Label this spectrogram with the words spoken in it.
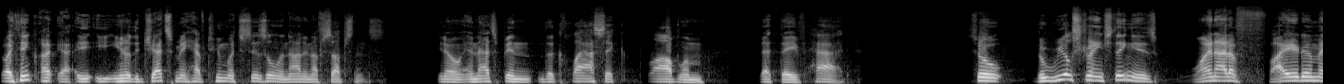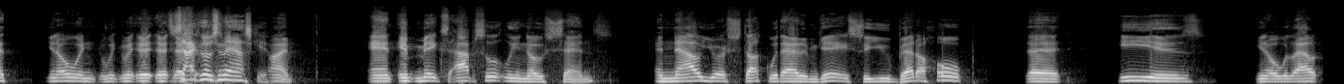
So I think you know the Jets may have too much sizzle and not enough substance, you know, and that's been the classic problem that they've had. So the real strange thing is, why not have fired him at you know when, when, when at, Exactly what I was going to ask you. time, and it makes absolutely no sense. And now you're stuck with Adam Gase, so you better hope that he is, you know, without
